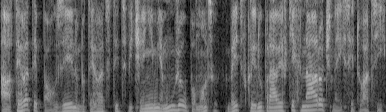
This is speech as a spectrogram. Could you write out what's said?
A tyhle ty pauzy nebo tyhle ty cvičení mě můžou pomoct být v klidu právě v těch náročných situacích.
